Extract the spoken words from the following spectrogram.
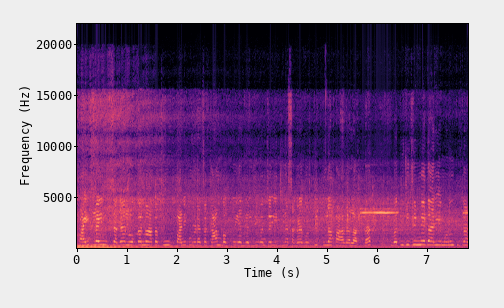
पाईपलाईन सगळ्या लोकांना आता तू पाणी पुरवठ्याचं काम बघतो या जलजीवनच्या इथल्या सगळ्या गोष्टी तुला पाहाव्या लागतात. किंवा तुझी जिम्मेदारी आहे म्हणून तुझ्या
